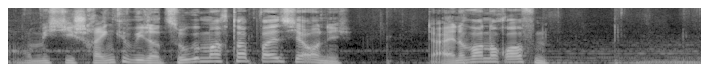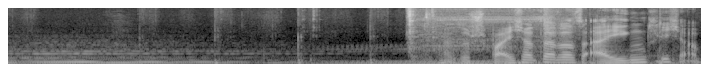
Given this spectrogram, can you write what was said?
Warum ich die Schränke wieder zugemacht habe, weiß ich auch nicht. Der eine war noch offen. Speichert er das eigentlich ab.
